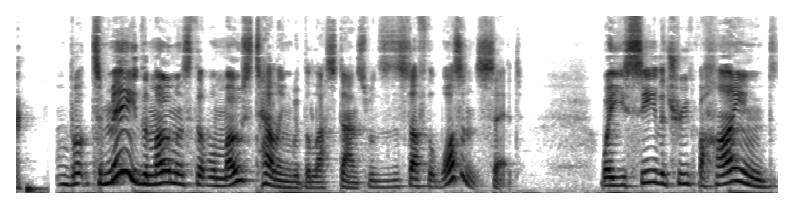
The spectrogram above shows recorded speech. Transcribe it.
but to me, the moments that were most telling with The Last Dance was the stuff that wasn't said, where you see the truth behind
